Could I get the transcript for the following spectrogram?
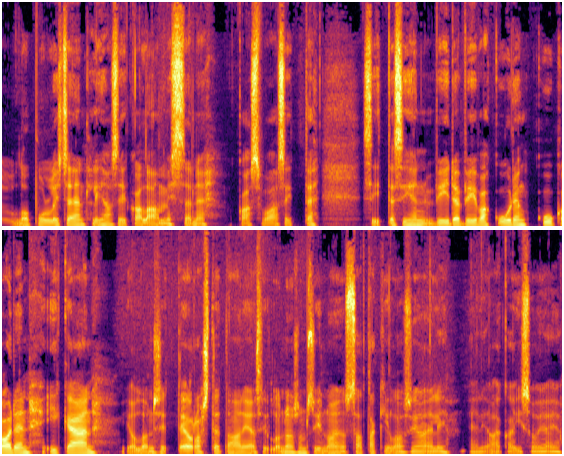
lopulliseen lihasikalaan, missä ne kasvaa sitten, sitten siihen 5-6 kuukauden ikään, jolloin sitten teurastetaan ja silloin on semmoisia noin 100 kilosia, eli, eli aika isoja jo.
